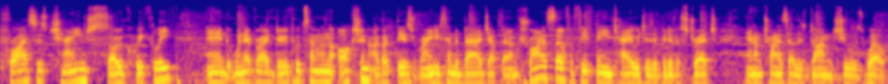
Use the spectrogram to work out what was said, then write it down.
prices change so quickly, and whenever I do put something on the auction, I got this range extender badge up that I'm trying to sell for 15k, which is a bit of a stretch, and I'm trying to sell this diamond shoe as well.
